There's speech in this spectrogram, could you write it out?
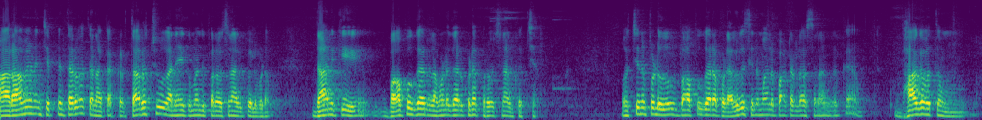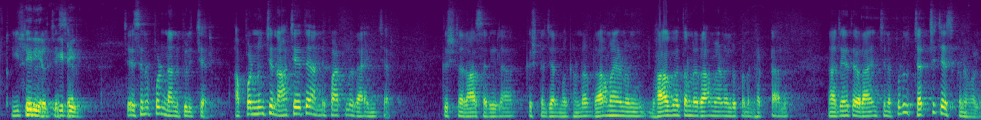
ఆ రామాయణం చెప్పిన తర్వాత నాకు అక్కడ తరచూ అనేక మంది ప్రవచనాలకు పిలవడం దానికి బాపు గారు రమణ గారు కూడా ప్రవచనాలకు వచ్చారు. వచ్చినప్పుడు బాపు గారు అప్పుడు అలుగు సినిమాల పాటలు రాస్తున్నాను కనుక భాగవతం ఈటీవీలో చేశారు. చేసినప్పుడు నన్ను పిలిచారు. అప్పటి నుంచి నా చేతే అన్ని పాటలు రాయించారు. కృష్ణ రాసలీల కృష్ణ జన్మఖండం రామాయణం భాగవతంలో రామాయణంలో కొన్ని ఘట్టాలు నా చేత రాయించినప్పుడు చర్చ చేసుకునేవాళ్ళు.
